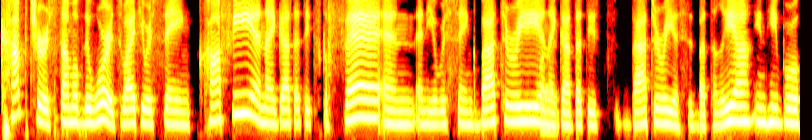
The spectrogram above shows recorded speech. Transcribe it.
capture some of the words right? You were saying coffee and i got that it's cafe and and you were saying battery and i got that it's battery i said bateria in hebrew.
